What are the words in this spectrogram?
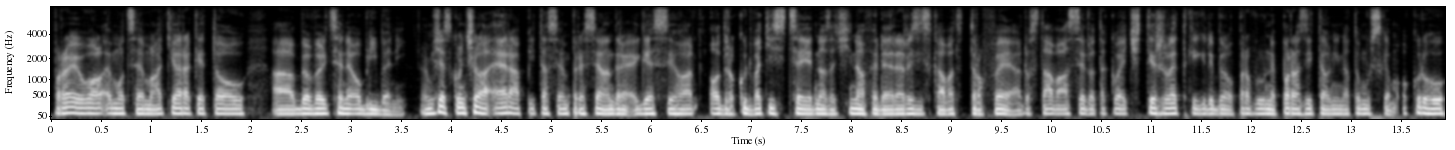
projevoval emoce, mlátil raketou a byl velice neoblíbený. Vím, že skončila éra Pita Semprese Andre Agassiho a od roku 2001 začíná Federer získávat trofeje a dostává se do takové čtyřletky, kdy byl opravdu neporazitelný na tom mužském okruhu.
